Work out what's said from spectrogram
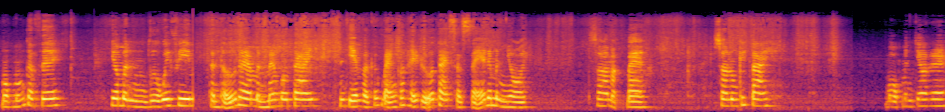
Một muỗng cà phê. Do mình vừa quay phim, thành thử ra mình mang bao tay. Anh chị em và các bạn có thể rửa tay sạch sẽ để mình nhồi. Xoa mặt bàn. Xoa luôn cái tay. Bột mình cho ra.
